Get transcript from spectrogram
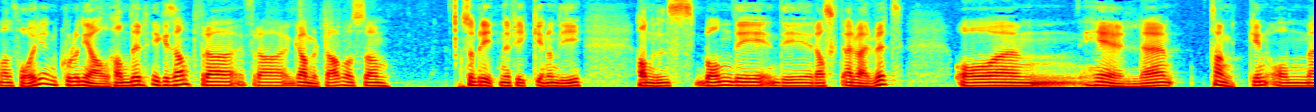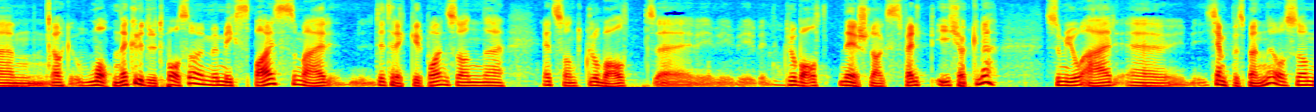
man får i en kolonialhandel ikke sant? fra, fra gammelt av, og som, som britene fikk gjennom de handelsbånd de, de raskt ervervet. Og um, hele tanken om um, ja, Måten det krydrer krydret på også, med mixed spice, som er Det trekker på sånn, eh, et sånt globalt, eh, globalt nedslagsfelt i kjøkkenet. Som jo er eh, kjempespennende, og som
